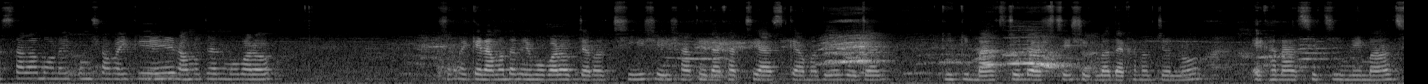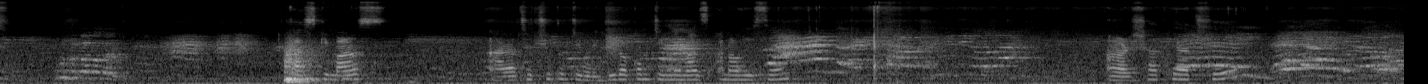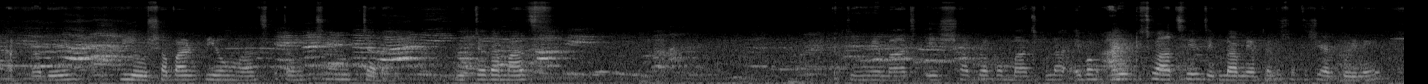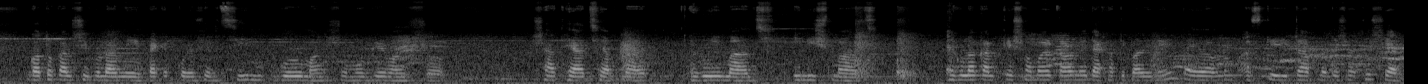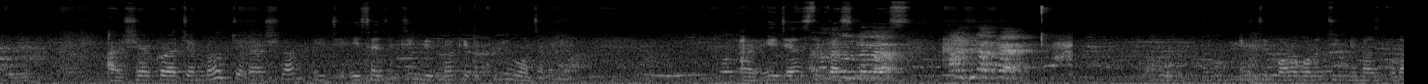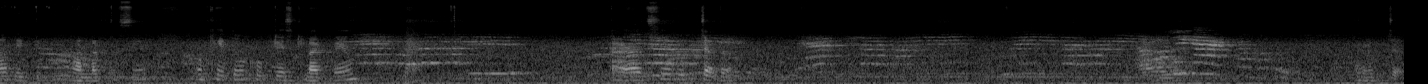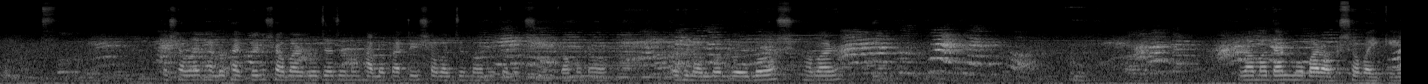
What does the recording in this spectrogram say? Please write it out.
আসসালামু আলাইকুম সবাইকে, রমজান মোবারক। সবাইকে রামাদানের মোবারক জানাচ্ছি, সেই সাথে দেখাচ্ছি আজকে আমাদের রোজার কী কী মাছ চলে আসছে সেগুলো দেখানোর জন্য। এখানে আছে চিংড়ি মাছ, কাসকি মাছ, আর আছে ছোটো চিংড়ি, দুই রকম চিংড়ি মাছ আনা হয়েছে। আর সাথে আছে প্রিয়, সবার প্রিয় মাছ এটা হচ্ছে রূপচাঁদা। রূপচাঁদা মাছ, চিংড়ি মাছ, এই সব রকম মাছগুলো এবং আরও কিছু আছে যেগুলো আমি আপনাদের সাথে শেয়ার করিনি গতকাল সেগুলো আমি প্যাকেট করে ফেলছি। গরুর মাংস, মুরগির মাংস, সাথে আছে আপনার রুই মাছ, ইলিশ মাছ। এগুলো কালকে সময়ের কারণে দেখাতে পারিনি, তাই ভাবলাম আজকে এটা আপনাদের সাথে শেয়ার করি। আর শেয়ার করার জন্য চলে আসলাম। এই যে, এই সাইজের চিংড়িগুলো খেতে খুবই মজা লাগে। আর এই যে আছে কাসকি মাছ। এই যে বড় বড় চিংড়ি মাছগুলো দেখতে খুব ভালো লাগতেছে। ও খেতেও খুব টেস্ট লাগবে। আর আছে রূপচাঁদা মাছ। তো সবাই ভালো থাকবেন, সবার রোজা যেন ভালো কাটে, সবার জন্য অনেক অনেক শুভকামনা, অভিনন্দন রইল সবার। রামাদান মোবারক সবাইকে।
